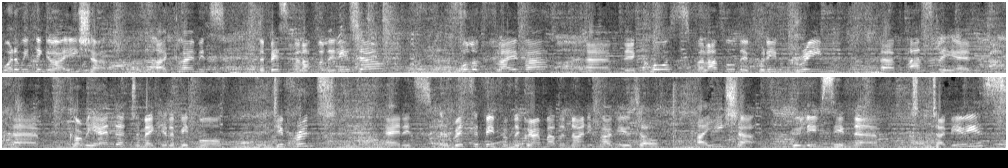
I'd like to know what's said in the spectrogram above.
What do we think of Aisha? I claim it's the best falafel in Israel, full of flavor. Um, their coarse falafel, they put in green uh, parsley and um, coriander to make it a bit more different. And it's a recipe from the grandmother, 95 years old, Aisha, who lives in um, Tiberias.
